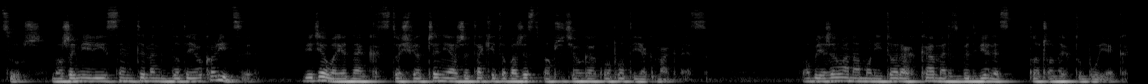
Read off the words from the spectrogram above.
Cóż, może mieli sentyment do tej okolicy. Wiedziała jednak z doświadczenia, że takie towarzystwo przyciąga kłopoty jak magnes. Obejrzała na monitorach kamer zbyt wiele stoczonych tu bujek,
